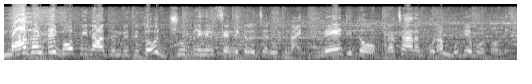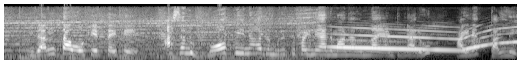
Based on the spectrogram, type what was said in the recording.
మాగంటి గోపీనాథ్ మృతితో జూబ్లీహిల్స్ ఎన్నికలు జరుగుతున్నాయి. నేటితో ప్రచారం కూడా ముగియబోతోంది. ఇదంతా ఒక ఎత్తైతే అసలు గోపీనాథ్ మృతిపైనే అనుమానాలున్నాయంటున్నారు ఆయన తల్లి.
